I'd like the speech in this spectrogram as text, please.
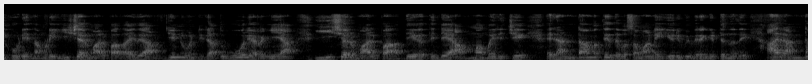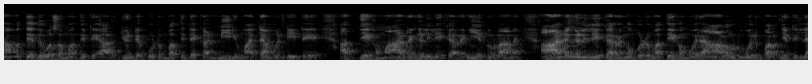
കൂടി നമ്മുടെ ഈശ്വർ മാൽപ്പ അതായത് അർജുന് വേണ്ടിയിട്ട് അതുപോലെ ഇറങ്ങിയ ഈശ്വർ മാൽപ്പ അദ്ദേഹത്തിന്റെ അമ്മ മരിച്ച് രണ്ടാമത്തെ ദിവസമാണ് ഈ ഒരു വിവരം കിട്ടുന്നത്. ആ രണ്ടാമത്തെ ദിവസം വന്നിട്ട് അർജുന്റെ കുടുംബത്തിന്റെ കണ്ണീര് മാറ്റാൻ വേണ്ടിയിട്ട് അദ്ദേഹം ആഴങ്ങളിലേക്ക് ഇറങ്ങി എന്നുള്ളതാണ്. ആഴങ്ങളിലേക്ക് ഇറങ്ങുമ്പോഴും അദ്ദേഹം ഒരാളോട് പോലും പറഞ്ഞിട്ടില്ല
